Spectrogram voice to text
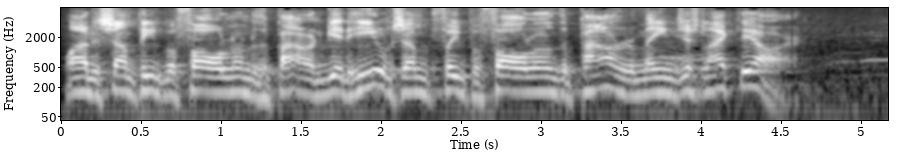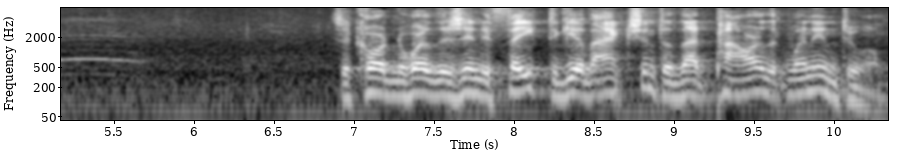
Why do some people fall under the power and get healed? Some people fall under the power and remain just like they are. It's according to whether there's any faith to give action to that power that went into them.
